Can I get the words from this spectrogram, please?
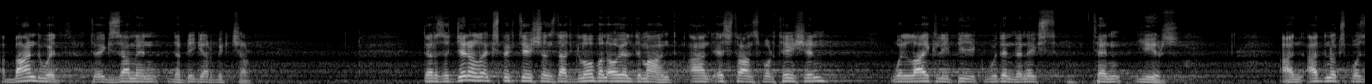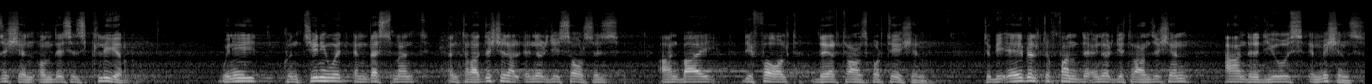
a bandwidth to examine the bigger picture. There is a general expectation that global oil demand and its transportation will likely peak within the next 10 years. And ADNOC's position on this is clear. We need continued investment in traditional energy sources and by default their transportation to be able to fund the energy transition and reduce emissions.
